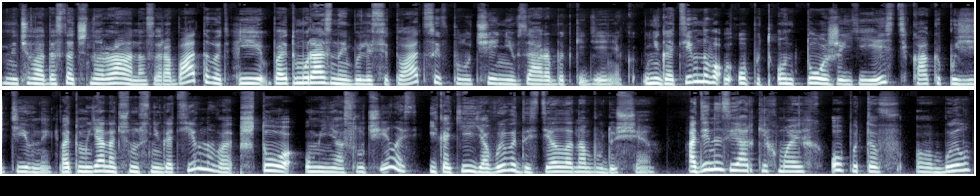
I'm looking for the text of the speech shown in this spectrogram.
начала достаточно рано зарабатывать, и поэтому разные были ситуации в получении, в заработке денег. Негативного опыт он тоже есть, как и позитивный. Поэтому я начну с негативного, что у меня случилось и какие я выводы сделала на будущее. Один из ярких моих опытов э, был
